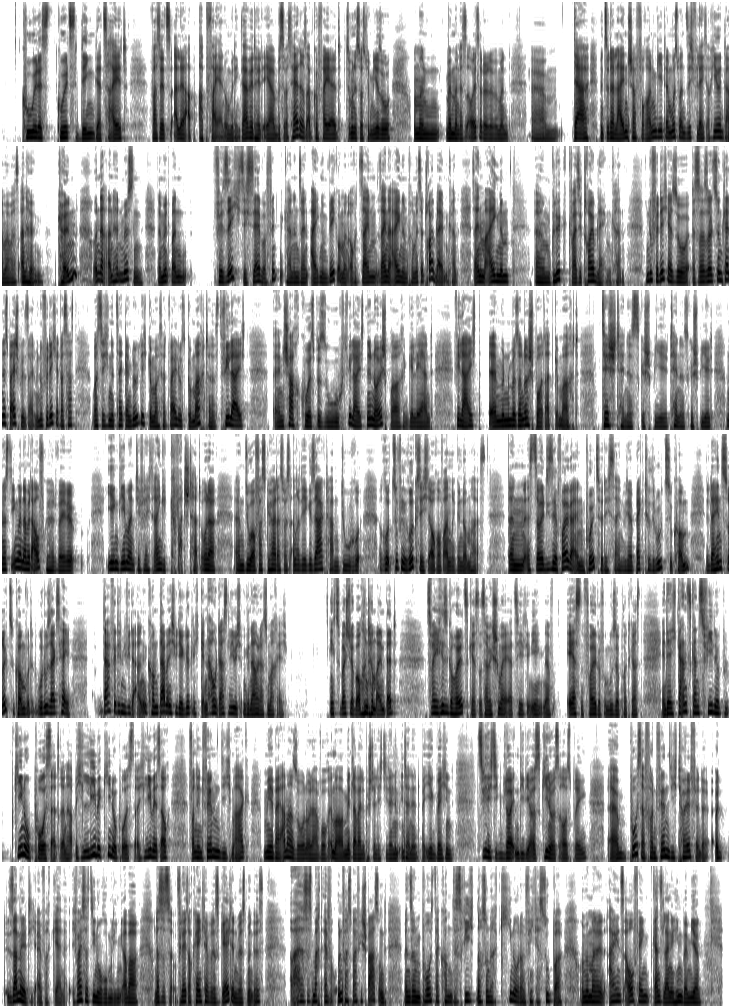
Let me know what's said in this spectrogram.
cool, das coolste Ding der Zeit, was jetzt alle ab, abfeiern unbedingt. Da wird halt eher ein bisschen was Härteres abgefeiert, zumindest was für mir so. Und man, wenn man das äußert oder wenn man ähm, da mit so einer Leidenschaft vorangeht, dann muss man sich vielleicht auch hier und da mal was anhören können und auch anhören müssen, damit man für sich, sich selber finden kann in seinem eigenen Weg und man auch seinem, seiner eigenen Prämisse treu bleiben kann, seinem eigenen ähm, Glück quasi treu bleiben kann. Wenn du für dich also, das soll so ein kleines Beispiel sein, wenn du für dich etwas hast, was dich eine Zeit lang glücklich gemacht hat, weil du es gemacht hast, vielleicht einen Schachkurs besucht, vielleicht eine neue Sprache gelernt, vielleicht ähm, eine besondere Sportart gemacht, Tischtennis gespielt, Tennis gespielt und hast irgendwann damit aufgehört, weil irgendjemand dir vielleicht reingequatscht hat oder ähm, du auf was gehört hast, was andere dir gesagt haben, du zu viel Rücksicht auch auf andere genommen hast, dann es soll diese Folge ein Impuls für dich sein, wieder back to the root zu kommen, wieder dahin zurückzukommen, wo, wo du sagst, hey, da fühle ich mich wieder angekommen, da bin ich wieder glücklich, genau das liebe ich und genau das mache ich. Ich zum Beispiel habe auch unter meinem Bett zwei riesige Holzkästen, das habe ich schon mal erzählt in irgendeiner ersten Folge vom Loser Podcast, in der ich ganz, ganz viele Kinoposter drin habe. Ich liebe Kinoposter. Ich liebe es auch von den Filmen, die ich mag, mir bei Amazon oder wo auch immer, mittlerweile bestelle ich die dann im Internet bei irgendwelchen zwielichtigen Leuten, die die aus Kinos rausbringen, äh, Poster von Filmen, die ich toll finde und sammle die einfach gerne. Ich weiß, dass die nur rumliegen, aber und dass es vielleicht auch kein cleveres Geldinvestment ist, aber das macht einfach unfassbar viel Spaß. Und wenn so ein Poster kommt, das riecht noch so nach Kino, dann finde ich das super. Und wenn man dann eins aufhängt, ganz lange hing bei mir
